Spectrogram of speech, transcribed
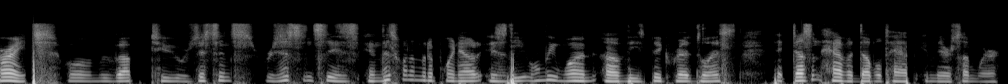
Alright, we'll move up to Resistance. Resistance is, and this one I'm going to point out, is the only one of these big red lists that doesn't have a double tap in there somewhere.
